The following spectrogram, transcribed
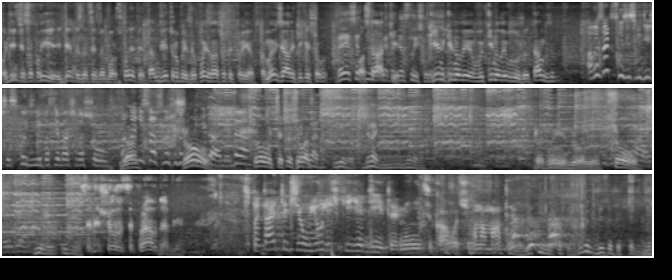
Одіньте сапоги, йдете за цей забор, сходите, там дві труби, заходять з нашого підприємства. Ми взяли тільки що Да я сейчас остатки, я слышал. кин, кинули, в- кинули в лужу. Там А вы знаете, сколько здесь людей сейчас ходили после вашего шоу? Да. Вот они, собственно, чтобы Шоу? покидали, да. шоу, це що, що ваш Ладно, Юля, давай, не, не, не, що ж мені дзвонить? Шоу. Це не шоу, це правда, бля. Спитайте, чи у Юлічки є діти. Мені цікаво, чи вона мати. без, без этой херни.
